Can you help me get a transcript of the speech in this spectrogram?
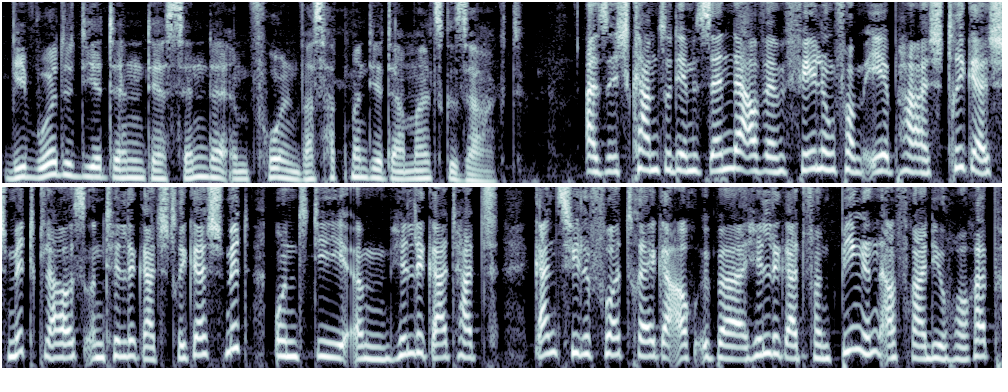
wie wurde dir denn der Sender empfohlen? Was hat man dir damals gesagt? Also ich kam zu dem Sender auf Empfehlung vom Ehepaar Stricker-Schmidt, Klaus und Hildegard Stricker-Schmidt. Und die ähm, Hildegard hat ganz viele Vorträge auch über Hildegard von Bingen auf Radio Horeb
